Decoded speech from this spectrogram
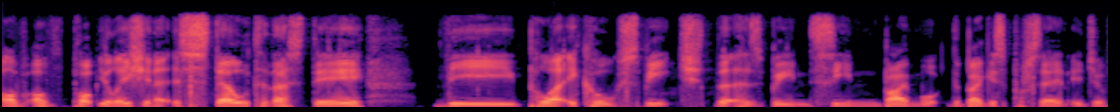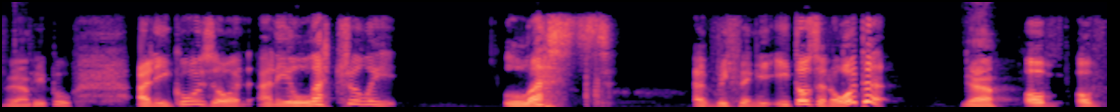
of of population, it is still to this day the political speech that has been seen by mo- the biggest percentage of the Yep. people. And he goes on and he literally lists everything. He, does an audit Yeah. of of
